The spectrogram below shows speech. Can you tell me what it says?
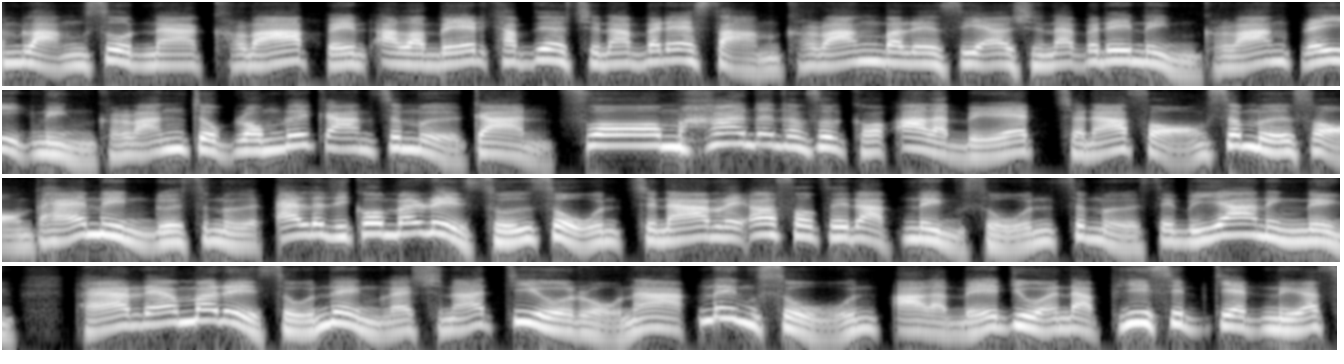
มหลังสุดนะครับ เป็นอาราเบสครับที่ชนะไปได้ 3 ครั้งบาเลเซียเอาชนะไปได้ 1 ครั้งและอีก 1 ครั้งจบลงด้วยการเสมอกัน ฟอร์ม5นัดหลังสุดของอาราเบสชนะ 2 เสมอ 2 แพ้ 1 โดยเสมอแอตเลติโกมาดริด0-0 ชนะเรอัลโซเซดัด1-0 เสมอเซบีย่า1-1 แพ้เรอัลมาดริด0-1 และชนะจิโอโรนา1-0อาราเบสอยู่อันดับที่ 17 เหนือโซ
